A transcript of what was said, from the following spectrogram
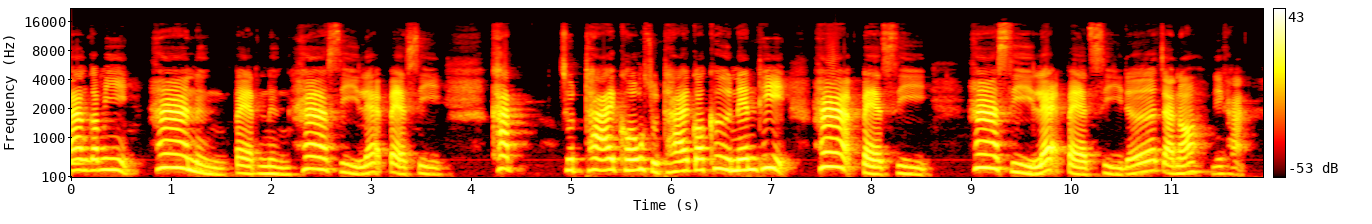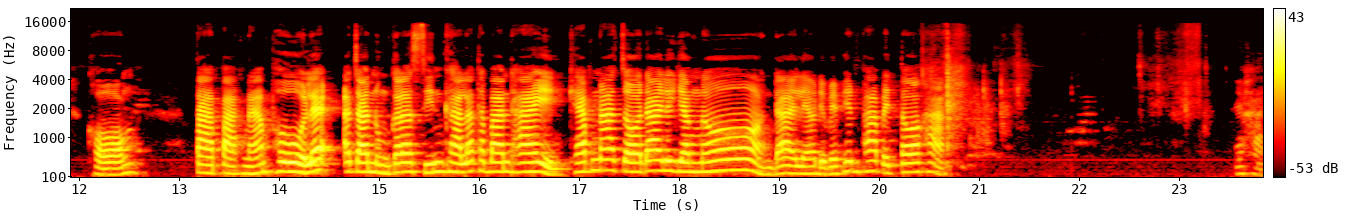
ล่างก็มี 5 1 8 1 5 4 และ 8 4 คัดสุดท้ายโค้งสุดท้ายก็คือเน้นที่ 5 8 4 5 4 และ 8 4 เด้อจ้ะเนาะนี่ค่ะ ของตาปากน้ำโพ และอาจารย์หนุ่มกาลสินค่ะรัฐบาลไทย แคปหน้าจอได้หรือยังเนาะได้แล้วเดี๋ยวไปเพ่นภาพไปต่อค่ะ นะคะ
